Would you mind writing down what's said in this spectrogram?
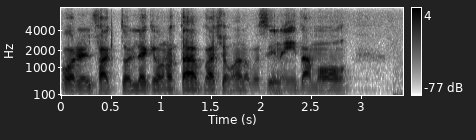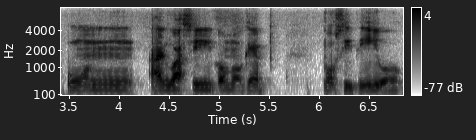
por el factor de que uno está pacho, mano, pues sí, necesitamos un algo así como que positivo.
